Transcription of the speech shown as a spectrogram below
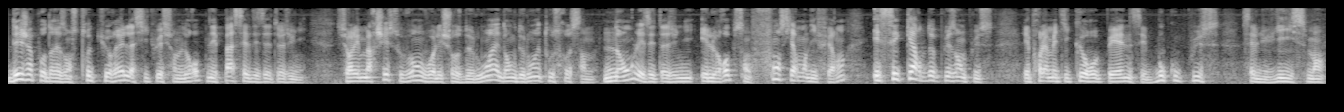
déjà pour des raisons structurelles, la situation de l'Europe n'est pas celle des États-Unis. Sur les marchés, souvent, on voit les choses de loin et donc de loin, tout se ressemble. Non, les États-Unis et l'Europe sont foncièrement différents et s'écartent de plus en plus. Les problématiques européennes, c'est beaucoup plus celle du vieillissement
